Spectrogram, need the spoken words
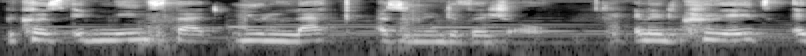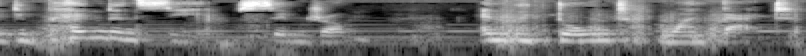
because it means that you lack as an individual and it creates a dependency syndrome. And we don't want that.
